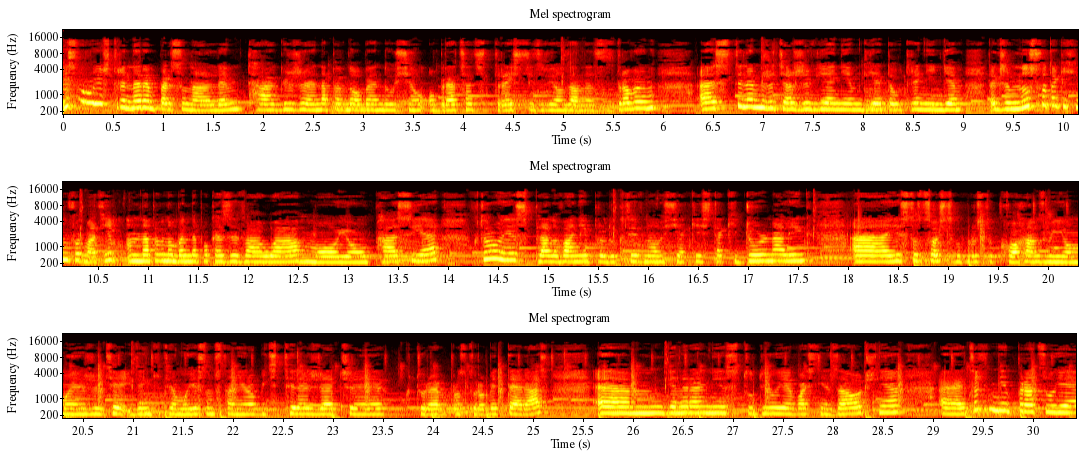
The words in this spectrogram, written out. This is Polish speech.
jestem również trenerem personalnym, także na pewno będą się obracać treści związane z zdrowym e, stylem życia, żywieniem, dietą, treningiem, także mnóstwo takich informacji. Na pewno będę pokazywała moją pasję, którą jest planowanie produktywność, jakiś taki journaling. Jest to coś, co po prostu kocham, zmieniło moje życie i dzięki temu jestem w stanie robić tyle rzeczy, które po prostu robię teraz. Generalnie studiuję właśnie zaocznie, e, codziennie pracuję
